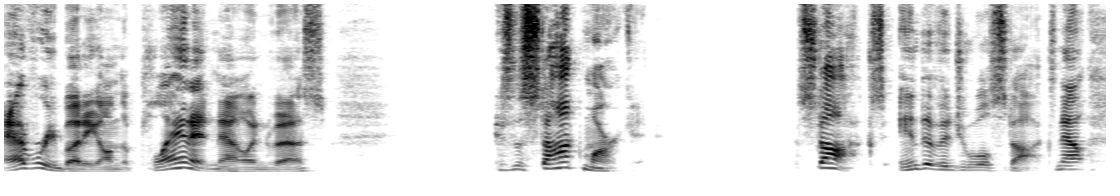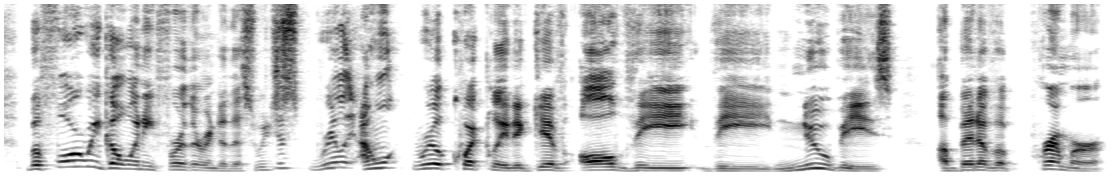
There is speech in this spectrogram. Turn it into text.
everybody on the planet now invests is the stock market. Stocks, individual stocks. Now, before we go any further into this, we just really I want real quickly to give all the the newbies a bit of a primer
